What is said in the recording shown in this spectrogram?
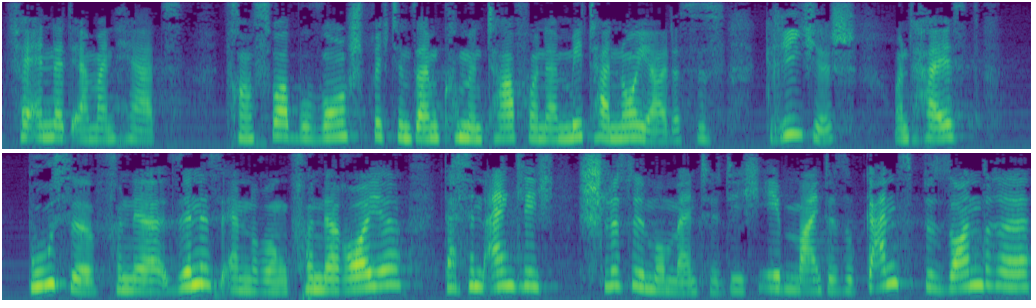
verändert er mein Herz. François Bouvon spricht in seinem Kommentar von der Metanoia, das ist griechisch und heißt Buße, von der Sinnesänderung, von der Reue. Das sind eigentlich Schlüsselmomente, die ich eben meinte, so ganz besondere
